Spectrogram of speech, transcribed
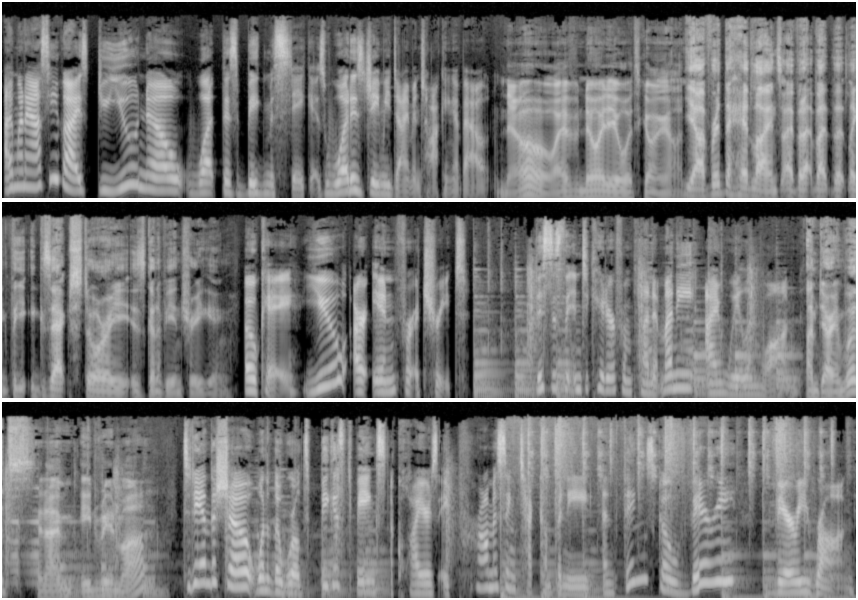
I'm going to ask you guys do you know what this big mistake is? What is Jamie Dimon talking about? no, I have no idea what's going on. Yeah, I've read the headlines, I- but, but the, like the exact story is going to be intriguing. Okay, you are in for a treat. This is the indicator from Planet Money. I'm Wailin Wong. I'm Darian Woods. And I'm Adrian Ma. Today on the show, one of the world's biggest banks acquires a promising tech company, and things go very, very wrong.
